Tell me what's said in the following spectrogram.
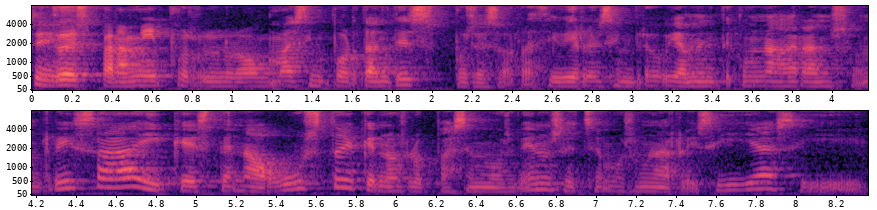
Entonces, para mí, pues lo más importante es, pues eso, recibirles siempre, obviamente, con una gran sonrisa y que estén a gusto y que nos lo pasemos bien, nos echemos unas risillas y,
